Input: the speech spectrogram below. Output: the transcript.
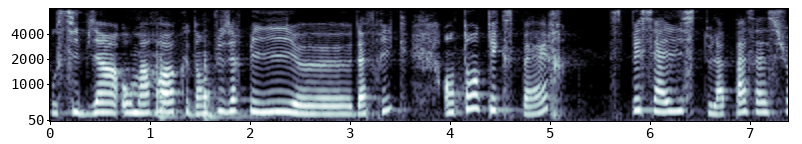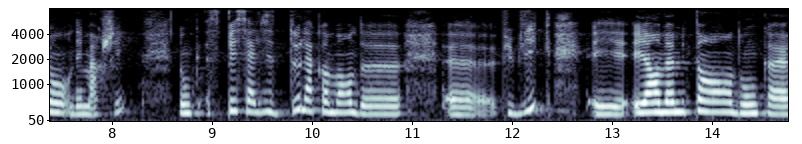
aussi bien au Maroc, dans plusieurs pays d'Afrique, en tant qu'expert, spécialiste de la passation des marchés, donc spécialiste de la commande euh, euh, publique, et, en même temps, donc, euh,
